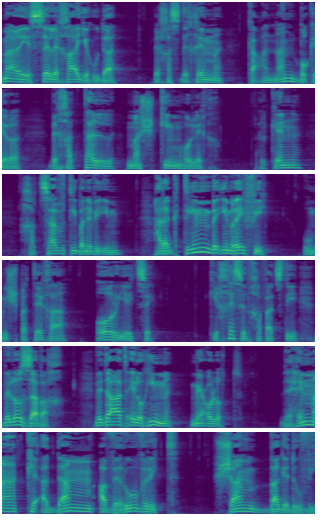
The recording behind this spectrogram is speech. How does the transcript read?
מה אעשה לך, יהודה? וחסדכם כענן בוקר, וחתל משקים הולך. על כן חצבתי בנביאים, הרגתים באמרי פי, ומשפטיך אור יצא. כי חסד חפצתי, ולא זבח, ודעת אלוהים מעולות. והמה כאדם עברו ברית, שם בגדו בי.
